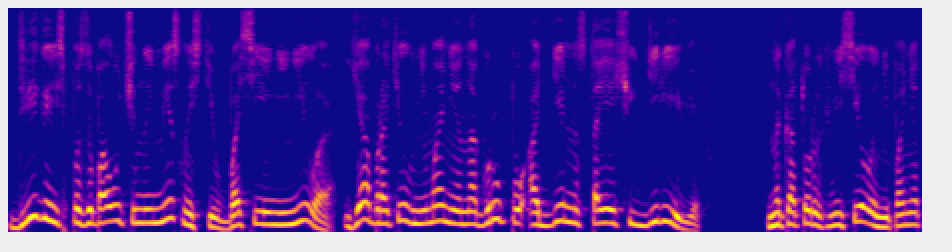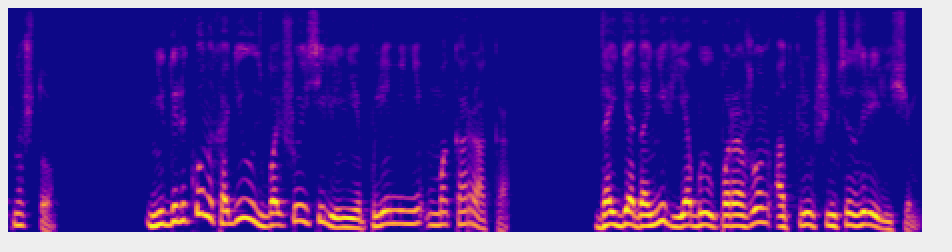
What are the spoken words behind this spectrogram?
Двигаясь по заболоченной местности в бассейне Нила, я обратил внимание на группу отдельно стоящих деревьев, на которых висело непонятно что. Недалеко находилось большое селение племени Макарака. Дойдя до них, я был поражен открывшимся зрелищем.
